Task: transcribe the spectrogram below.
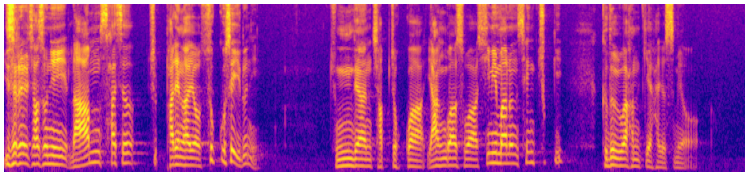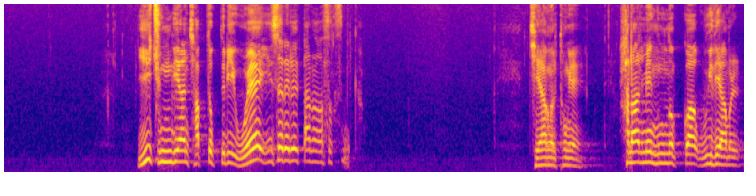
이스라엘 자손이 람사에서 발행하여 숫곳에 이르니 중대한 잡족과 양과 소와 힘이 많은 생축기 그들과 함께 하였으며 이 중대한 잡족들이 왜 이스라엘을 따라 나섰습니까? 재앙을 통해 하나님의 능력과 위대함을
